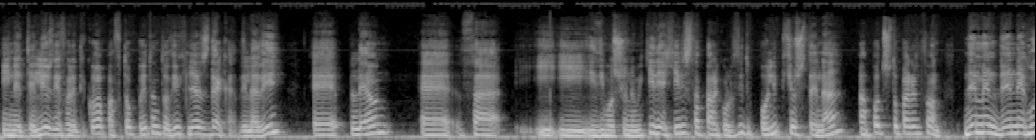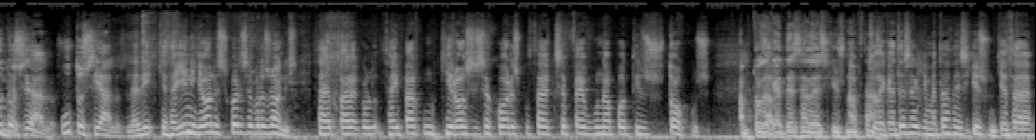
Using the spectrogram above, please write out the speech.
είναι τελείως διαφορετικό από αυτό που ήταν το 2010. Δηλαδή, ε, πλέον ε, θα, η, η, η, δημοσιονομική διαχείριση θα παρακολουθείται πολύ πιο στενά από ό,τι στο παρελθόν. Ναι, μεν δεν έχουμε. Ούτως ή άλλως. Ούτως ή άλλως. Δηλαδή και θα γίνει για όλες τις χώρες Ευρωζώνης. Θα, θα υπάρχουν κυρώσεις σε χώρες που θα ξεφεύγουν από τους στόχους. Από το 2014 θα, θα ισχύσουν αυτά; Από το 2014 και μετά θα ισχύουν. Και θα,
